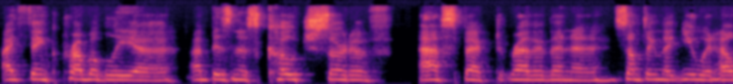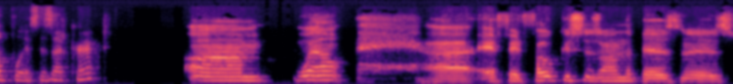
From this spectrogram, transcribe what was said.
i think probably a, a business coach sort of aspect rather than a something that you would help with. Is that correct? Um well uh, if it focuses on the business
